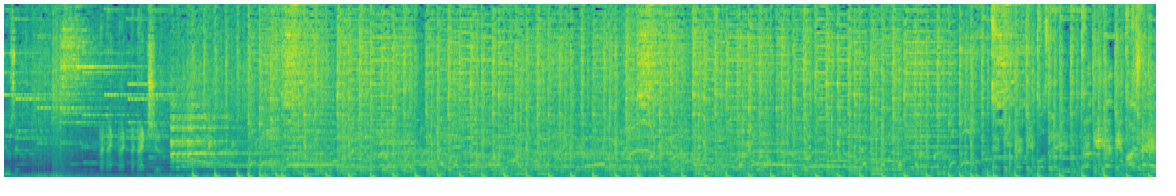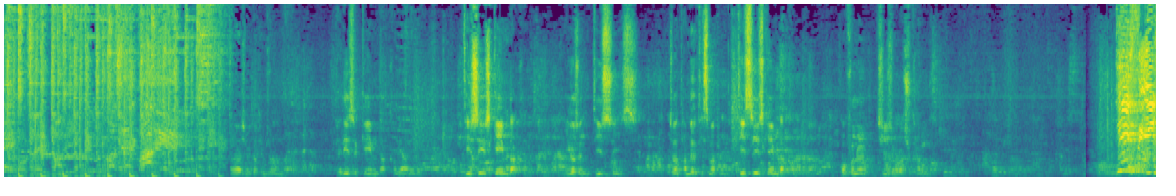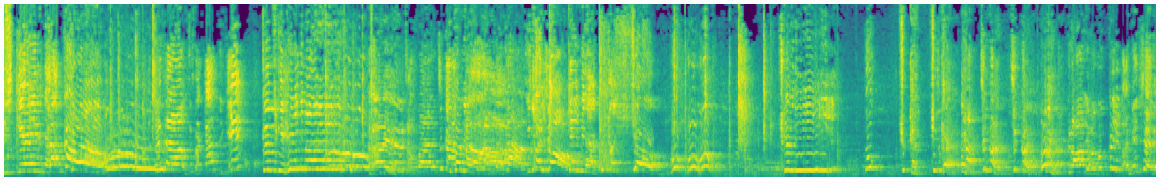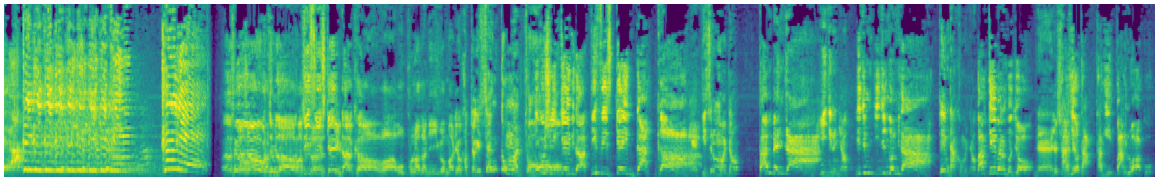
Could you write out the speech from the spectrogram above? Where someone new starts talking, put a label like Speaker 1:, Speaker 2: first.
Speaker 1: music. Action.
Speaker 2: Anarşi ve Kafemci Olumlu. 데디스게임닷컴이 아니고 thisisgame.com 이것은 is 전 담배도 디스만 핍니다. thisisgame.com 오픈을 진심으로 축하합니다.
Speaker 3: 와, 오픈하다니 이건 말이야. 갑자기 생뚱맞죠.
Speaker 4: 이것이 게임이다. This is game.com.
Speaker 3: 디스는 뭐죠?
Speaker 4: 담벤자.
Speaker 3: 이지는요?
Speaker 4: 이즘, 잊은 겁니다.
Speaker 3: 게임닷컴은요?
Speaker 4: 막 게임하는 거죠.
Speaker 3: 네, 열심히
Speaker 4: 닭이요. 닭. 닭이 막 일로 와갖고.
